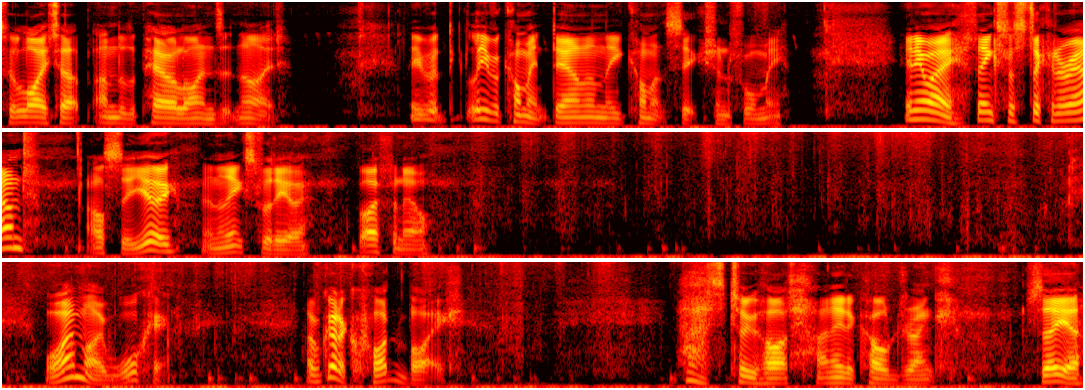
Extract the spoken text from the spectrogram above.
to light up under the power lines at night. Leave a, leave a comment down in the comment section for me. Anyway, thanks for sticking around. I'll see you in the next video. Bye for now. Why am I walking? I've got a quad bike. It's too hot. I need a cold drink. See ya.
